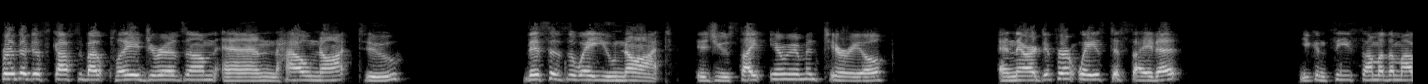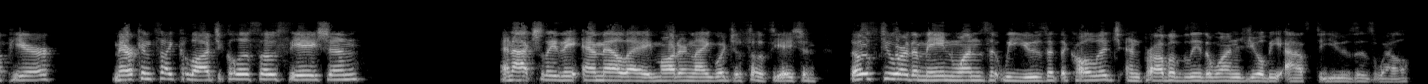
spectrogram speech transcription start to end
further discuss about plagiarism and how not to, this is the way you not, is you cite your material, and there are different ways to cite it. You can see some of them up here. American Psychological Association, and actually the MLA, Modern Language Association. Those two are the main ones that we use at the college and probably the ones you'll be asked to use as well.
